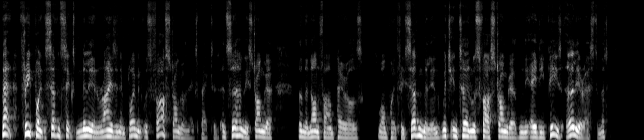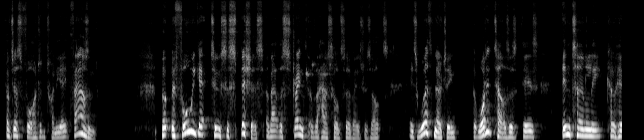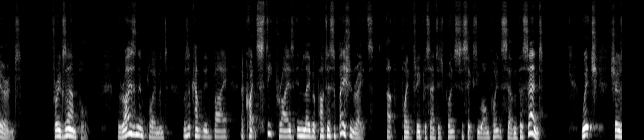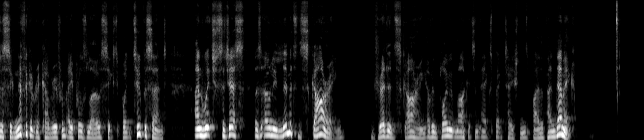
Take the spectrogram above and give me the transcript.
That 3.76 million rise in employment was far stronger than expected, and certainly stronger than the non farm payrolls 1.37 million, which in turn was far stronger than the ADP's earlier estimate of just 428,000. But before we get too suspicious about the strength of the household survey's results, it's worth noting that what it tells us is internally coherent. For example, the rise in employment was accompanied by a quite steep rise in labour participation rates, up 0.3 percentage points to 61.7%, which shows a significant recovery from April's low of 60.2%, and which suggests there's only limited scarring dreaded scarring of employment markets and expectations by the pandemic.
